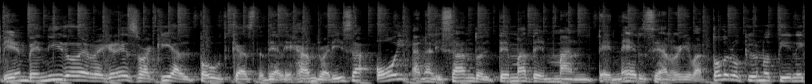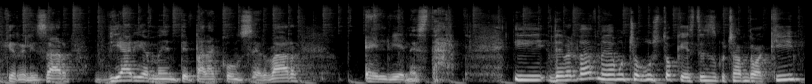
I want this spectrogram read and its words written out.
Bienvenido de regreso aquí al podcast de Alejandro Ariza, hoy analizando el tema de mantenerse arriba, todo lo que uno tiene que realizar diariamente para conservar el bienestar. Y de verdad me da mucho gusto que estés escuchando aquí.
